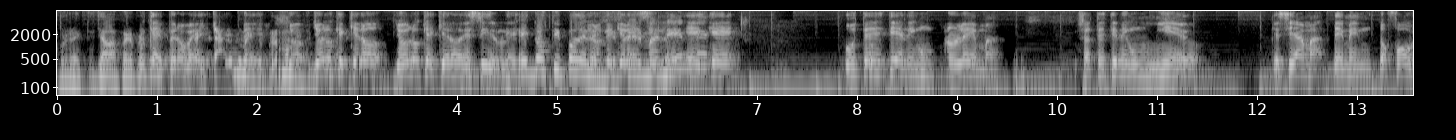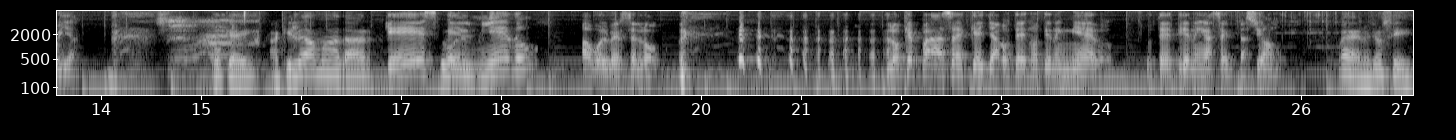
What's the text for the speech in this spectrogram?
Correcto, ya va, pero, pero, pero ve, yo, lo que quiero, yo lo que quiero decirle. Hay dos tipos de lentes, permanente. Es que ustedes tienen un problema, o sea, ustedes tienen un miedo que se llama dementofobia. Ok, aquí le vamos a dar. Que es el miedo a volverse loco. Lo que pasa es que ya ustedes no tienen miedo, ustedes tienen aceptación. Bueno, yo sí,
